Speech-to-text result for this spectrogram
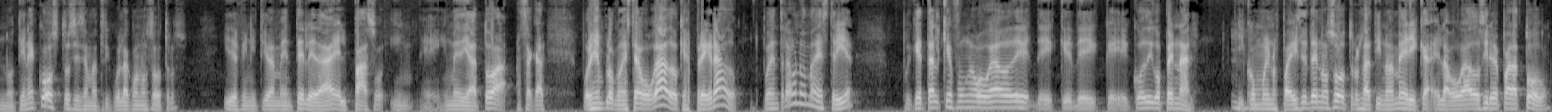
no tiene costo si se matricula con nosotros y definitivamente le da el paso in- eh, inmediato a, a sacar. Por ejemplo, con este abogado que es pregrado, puede entrar a una maestría, pues qué tal que fue un abogado de, de, que- de- que- código penal. Y como en los países de nosotros, Latinoamérica, el abogado sirve para todo,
